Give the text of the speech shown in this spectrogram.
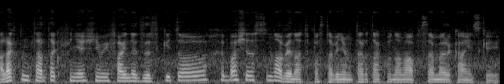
Ale jak ten tartak przyniesie mi fajne zyski, to chyba się zastanowię nad postawieniem tartaku na mapce amerykańskiej.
